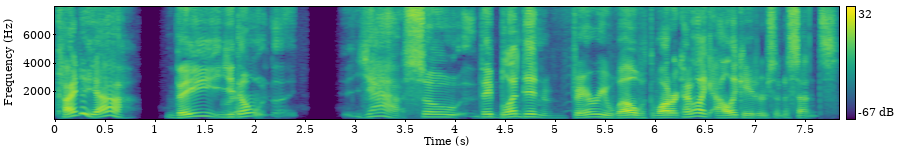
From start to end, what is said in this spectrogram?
kind of yeah. They you Really? don't yeah, so they blend in very well with the water, kind of like alligators in a sense.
